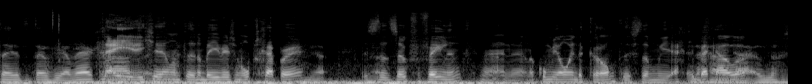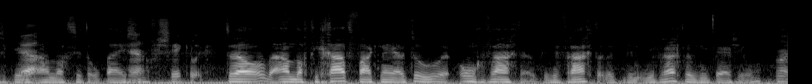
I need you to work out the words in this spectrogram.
het over jouw werk gaat. Nee, weet je, want eh, dan ben je weer zo'n opschepper. Dus Ja. dat is ook vervelend. Ja, en eh, dan kom je al in de krant, dus dan moet je echt je bek houden. daar ook nog eens een keer de aandacht zitten opeisen. Ja, verschrikkelijk. Terwijl de aandacht die gaat vaak naar jou toe, ongevraagd ook. Je vraagt, ook- je vraagt er ook niet per se om. Nee.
